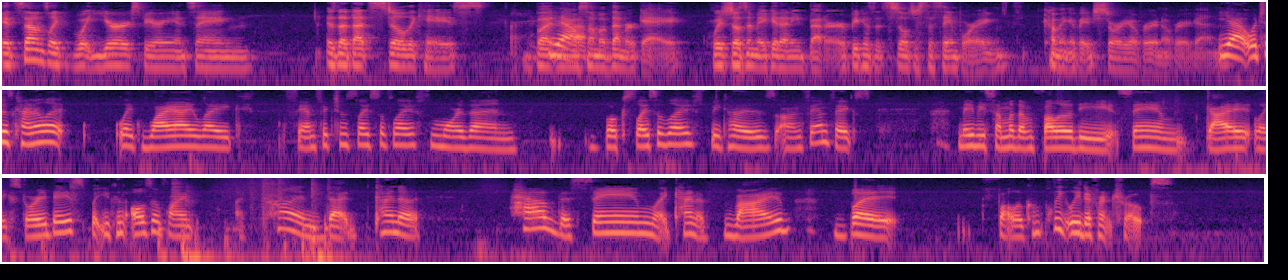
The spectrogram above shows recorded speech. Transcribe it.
it sounds like what you're experiencing is that that's still the case but now some of them are gay which doesn't make it any better because it's still just the same boring coming of age story over and over again. Yeah, which is kind of like like why I like fan fiction slice of life more than book slice of life because on fanfics maybe some of them follow the same guy like story base, but you can also find a ton that kind of have the same like kind of vibe but follow completely different tropes.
